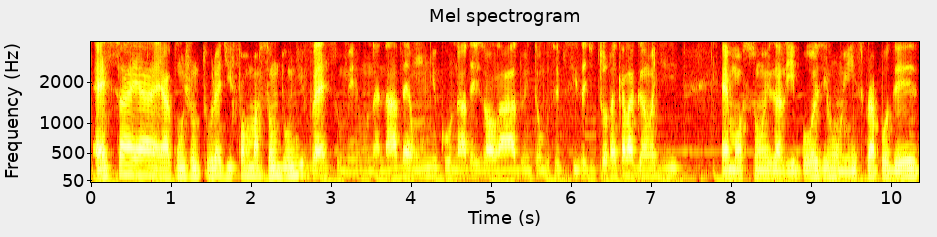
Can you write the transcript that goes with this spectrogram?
essa é a, é a, conjuntura de formação do universo mesmo, né? Nada é único, nada é isolado, então você precisa de toda aquela gama de emoções ali, boas e ruins, para poder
